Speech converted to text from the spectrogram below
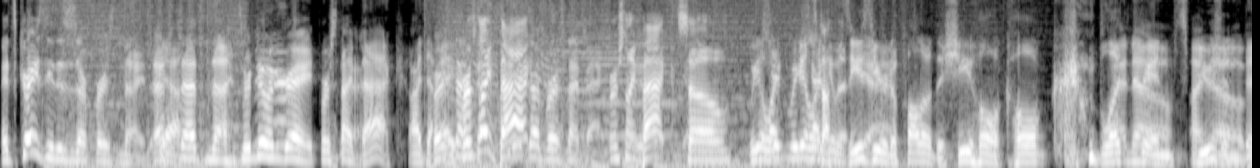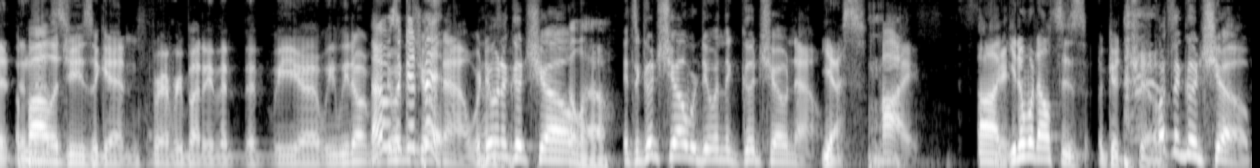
It's crazy this is our first night. That's Yeah. that's nuts. We're doing great. first night back. I, First I night First night back. It's our first night back. First night back, so feel like, we feel should like it stuff was it. easier Yeah. to follow the She-Hulk Hulk I blood know, I transfusion know. bit. than this. Apologies again for everybody that, that we uh, we we don't. That we're was a doing the good show bit. Now we're That doing a a good show. hello. It's a good show. We're doing the good show now. Yes. Hi. Uh, you know what else is a good show? What's a good show?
